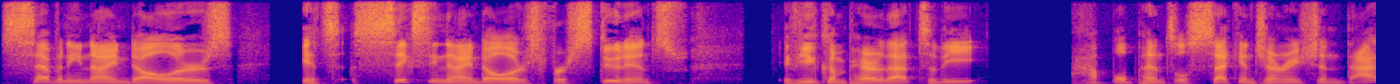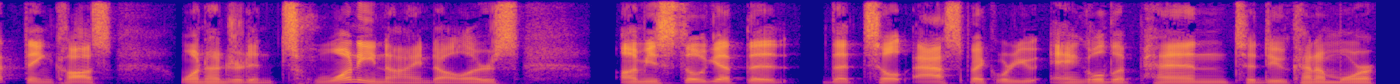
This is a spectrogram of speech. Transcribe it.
$79. It's $69 for students. If you compare that to the Apple Pencil second generation, that thing costs $129. Um, you still get the the tilt aspect where you angle the pen to do kind of more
